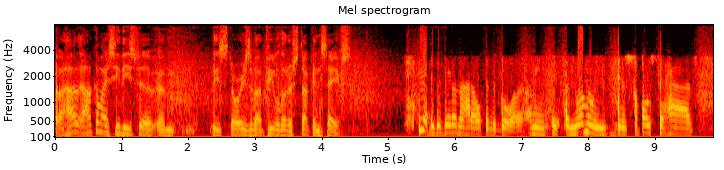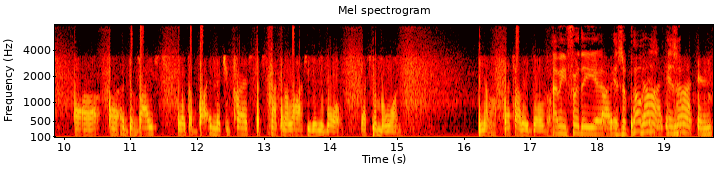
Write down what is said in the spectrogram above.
uh, how how come I see these uh, um, these stories about people that are stuck in safes? Yeah, because they don't know how to open the door. I mean, it, uh, normally they're supposed to have uh, a device, like a button that you press that's not going to lock you in the vault. That's number one. You know, that's how they build them. I mean, for the uh, as a pub- not, as, as a, not, then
